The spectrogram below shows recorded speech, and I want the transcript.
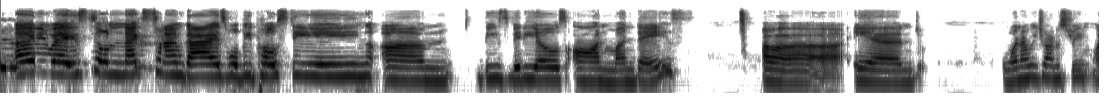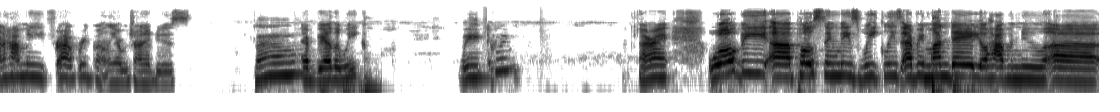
anyways till next time guys we'll be posting um these videos on mondays. Uh and when are we trying to stream? When how many For how frequently are we trying to do this? No every other week? weekly. All right. We'll be uh posting these weeklies every monday. You'll have a new uh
